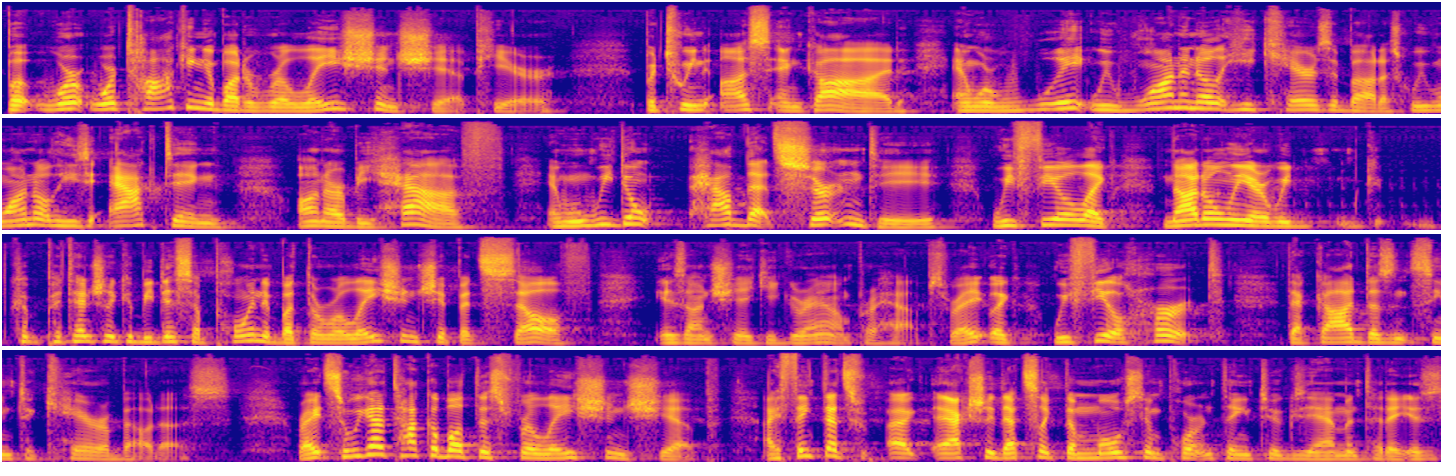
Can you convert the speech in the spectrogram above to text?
but we're, we're talking about a relationship here between us and God, and we're wait, we want to know that He cares about us. We want to know that He's acting on our behalf. And when we don't have that certainty, we feel like not only are we could potentially could be disappointed, but the relationship itself is on shaky ground, perhaps, right? Like we feel hurt that God doesn't seem to care about us, right? So we got to talk about this relationship. I think that's uh, actually that's like the most important thing to examine today is,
